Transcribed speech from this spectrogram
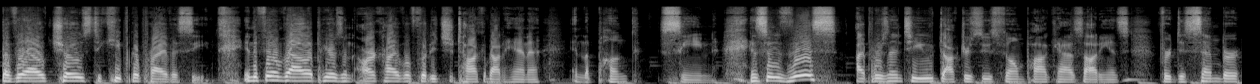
but Val chose to keep her privacy. In the film, Val appears in archival footage to talk about Hanna and the punk scene. And so this I present to you Dr. Zeus Film Podcast audience for December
